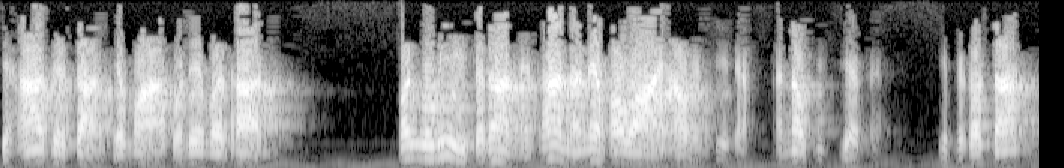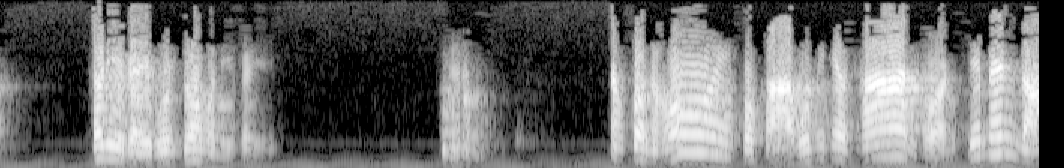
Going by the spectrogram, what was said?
จะหาจะสั่งจะมาคนได้มาท่านมันบ่มีกระท่านเนี่ยท่านนั้นเนี่ยพระวายเอาอย่างนี้เนี่ยอันเอาสิเจียบเนี่ยจิบไปเขาซะเท่านี้ก็บุญร่วมมันอีกก็ดี ทั้งคนโอ้ยกูขาบุญไม่เที่ยวท่านก่อนเจ้าแม่นได้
